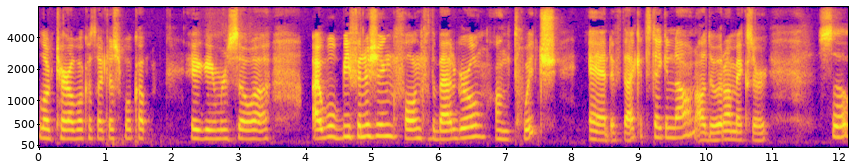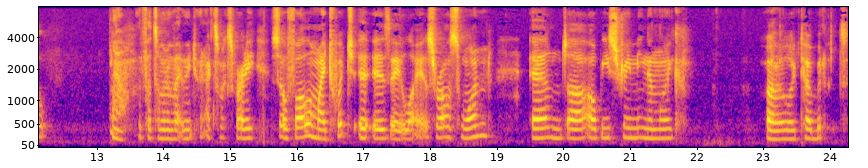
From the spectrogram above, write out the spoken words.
look terrible because I just woke up. a gamer. so uh, I will be finishing Falling for the Bad Girl on Twitch, and if that gets taken down, I'll do it on Mixer. So, yeah, I thought someone invited me to an Xbox party. So follow my Twitch. It is Alias Ross one, and uh, I'll be streaming in like uh like ten minutes.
